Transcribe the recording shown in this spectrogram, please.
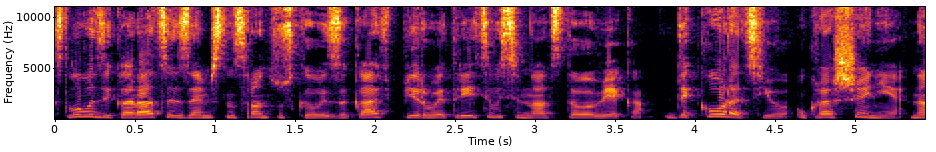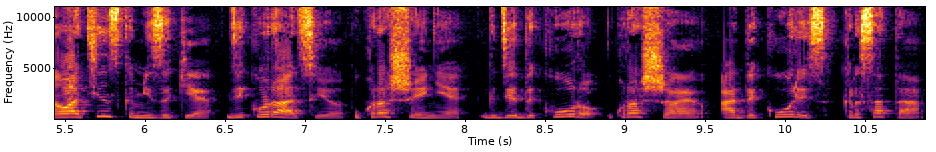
Слово «декорация» заимствовано с французского языка в первой трети XVIII века. Декоратио – украшение. На латинском языке декоратио – украшение, где декоро – украшаю, а декорис – красота.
